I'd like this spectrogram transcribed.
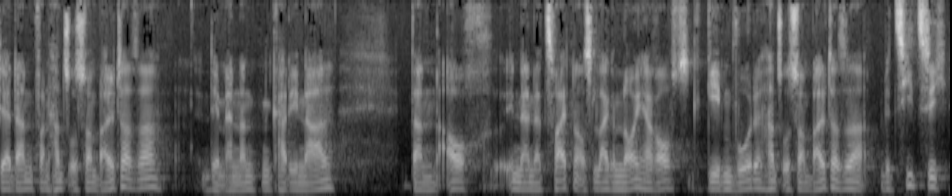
der dann von Hans-Urs von Balthasar, dem ernannten Kardinal, dann auch in einer zweiten Auslage neu herausgegeben wurde. Hans-Urs von Balthasar bezieht sich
